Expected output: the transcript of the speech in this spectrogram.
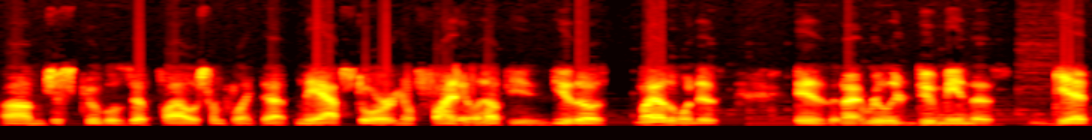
um, just Google zip file or something like that in the App Store. You'll find it. It'll help you view those. My other one is is, and I really do mean this. Get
